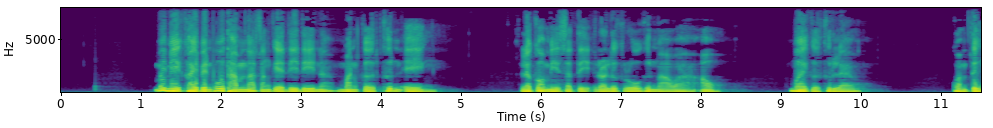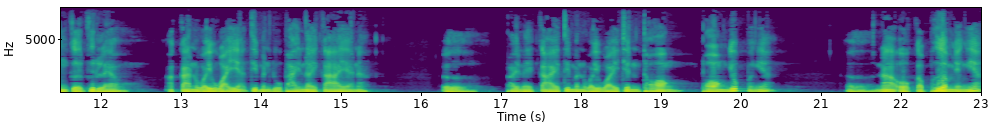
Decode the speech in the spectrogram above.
ำไม่มีใครเป็นผู้ทำนะ สังเกตดีๆนะมันเกิดขึ้นเอง แล้วก็มีสติระลึกรู้ขึ้นมาว่า เอา้า เมื่อยเกิดขึ้นแล้ว ความตึงเกิดขึ้นแล้ว อาการไหวๆที่มันอยู่ภายในกายอะนะเออ ภายในกายที่มันไหวๆเช่นท้องพองยุบอย่างเงี้ยเออหน้าอกกับเพื่อมอย่างเงี้ย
